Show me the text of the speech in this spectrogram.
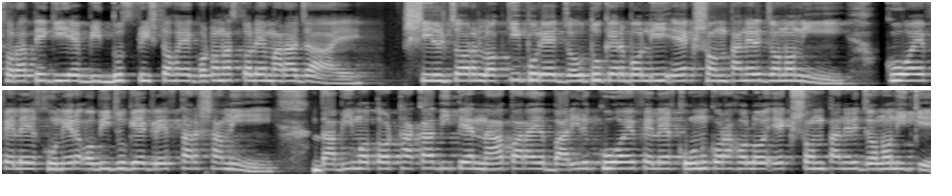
সরাতে গিয়ে বিদ্যুৎস্পৃষ্ট হয়ে ঘটনাস্থলে মারা যায়। শিলচর লক্ষ্মীপুরে যৌতুকের বলি এক সন্তানের জননী। কুয়োয় ফেলে খুনের অভিযোগে গ্রেফতার স্বামী। দাবি মতো টাকা দিতে না পারায় বাড়ির কুয়োয় ফেলে খুন করা হলো এক সন্তানের জননীকে।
